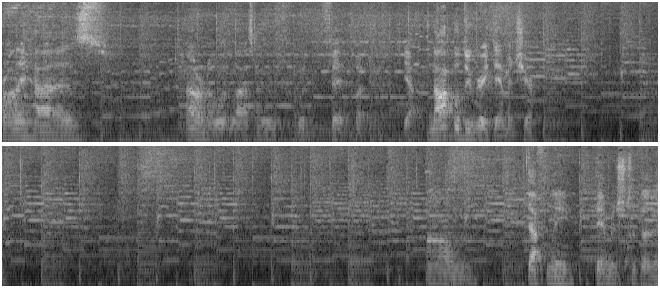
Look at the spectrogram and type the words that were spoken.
Probably has, I don't know what last move would fit, but yeah, knock will do great damage here. Um, definitely damage to the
